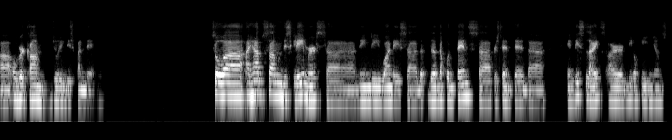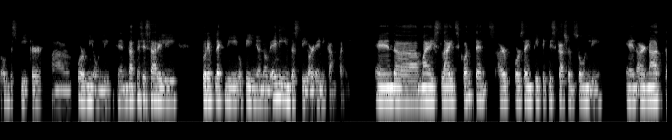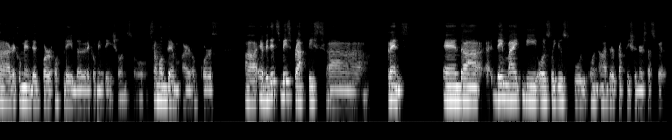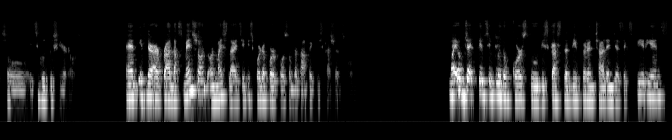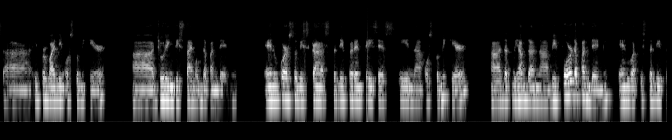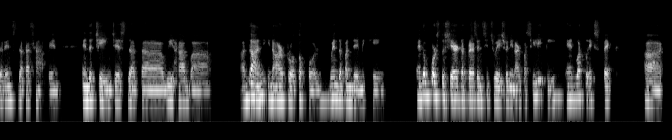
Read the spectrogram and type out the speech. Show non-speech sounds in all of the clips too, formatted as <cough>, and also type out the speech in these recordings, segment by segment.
uh, uh, overcome during this pandemic. So uh, I have some disclaimers, uh, namely one is uh, the, the, contents uh, presented uh, in these slides are the opinions of the speaker uh, for me only and not necessarily to reflect the opinion of any industry or any company. And my slides contents are for scientific discussions only and are not uh, recommended for off-label recommendations. So some of them are, of course, uh, evidence-based practice uh, trends, and uh, they might be also useful on other practitioners as well. So it's good to share those. And if there are products mentioned on my slides, it is for the purpose of the topic discussions. My objectives include, of course, to discuss the different challenges experienced uh, in providing ostomy care, uh, during this time of the pandemic. And of course, to discuss the different phases in uh, ostomy care uh, that we have done uh, before the pandemic and what is the difference that has happened and the changes that uh, we have uh, done in our protocol when the pandemic came. And of course, to share the present situation in our facility and what to expect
